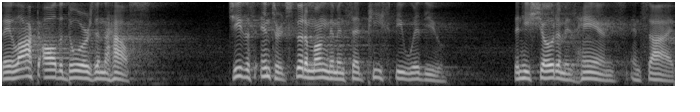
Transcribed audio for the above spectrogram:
they locked all the doors in the house. Jesus entered, stood among them, and said, Peace be with you. Then he showed them his hands and side.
